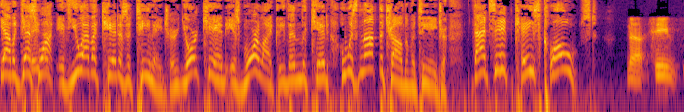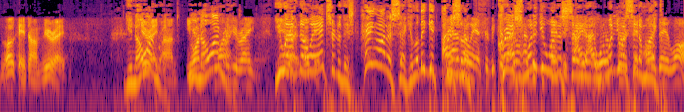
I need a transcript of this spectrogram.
Yeah, but guess Okay, what? If you have a kid as a teenager, your kid is more likely than the kid who was not the child of a teenager. That's it. Case closed. No, see, okay, Tom, you're right. You know You're I'm right, right. You, You wanna- know I'm wanna right. right. You You're have right, no okay. answer to this. Hang on a second. Let me get Chris I Chris have no answer because I Chris, what did you want to say? I, I to, work what did you want to say to all Michael? day long.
